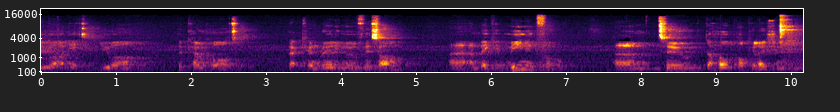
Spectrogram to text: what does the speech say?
You are it. You are the cohort that can really move this on uh, and make it meaningful um, to the whole population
